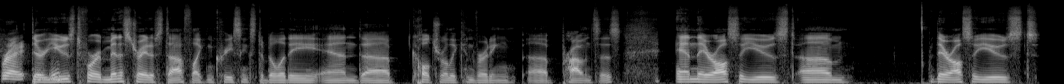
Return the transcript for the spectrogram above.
Right they're mm-hmm. used for administrative stuff like increasing stability and uh, culturally converting uh, provinces. And they are also used um, they're also used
